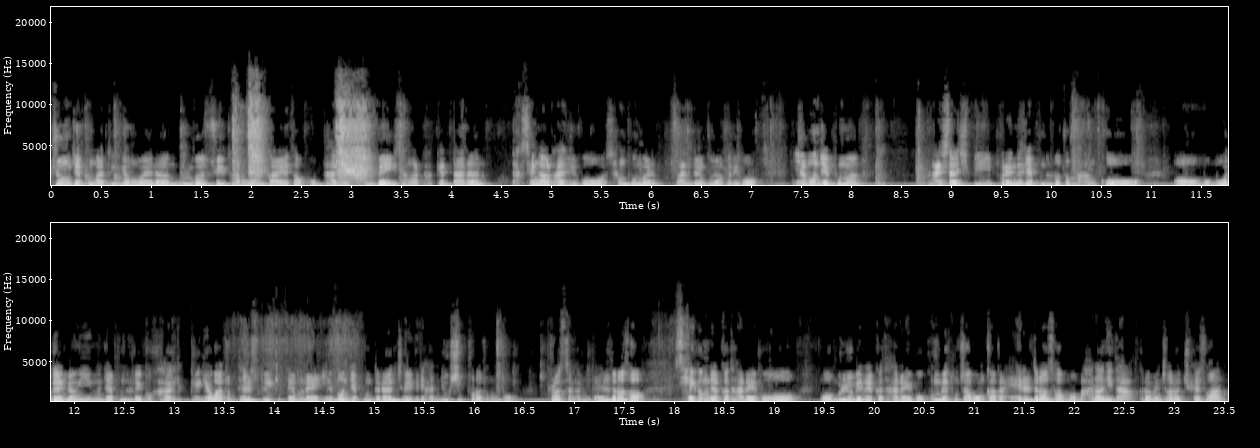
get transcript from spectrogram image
중국 제품 같은 경우에는 물건 수입한 원가에서 곱하기 2배 이상을 받겠다는 딱 생각을 가지고 상품을 만들고요. 그리고 일본 제품은 아시다시피 브랜드 제품들도 좀 많고 어 뭐 모델명이 있는 제품들도 있고 가격 비교가 좀 될 수도 있기 때문에 일본 제품들은 저희들이 한 60% 정도 플러스를 합니다. 예를 들어서 세금 낼 것 다 내고 뭐 물류비 낼 것 다 내고 국내 도착 원가가 예를 들어서 뭐 만 원이다. 그러면 저는 최소한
